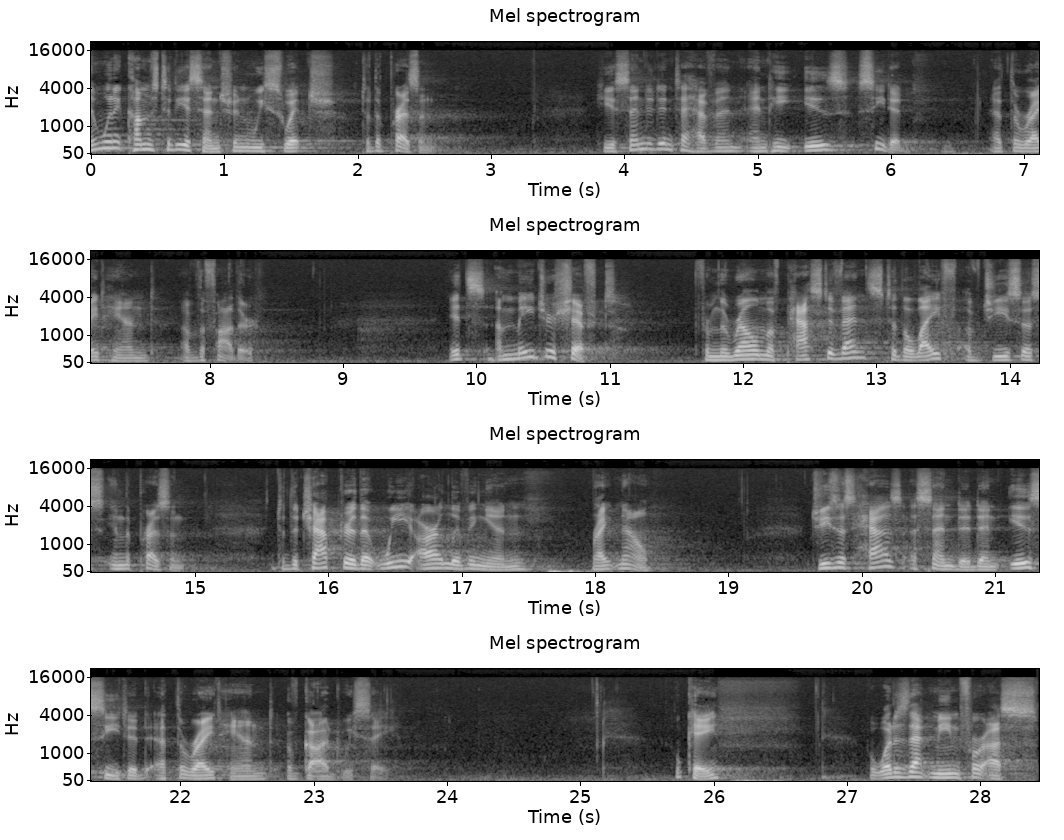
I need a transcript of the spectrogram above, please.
then when it comes to the ascension, we switch to the present. He ascended into heaven, and he is seated at the right hand of the Father. It's a major shift from the realm of past events to the life of Jesus in the present, to the chapter that we are living in right now. Jesus has ascended and is seated at the right hand of God, we say. Okay, but what does that mean for us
